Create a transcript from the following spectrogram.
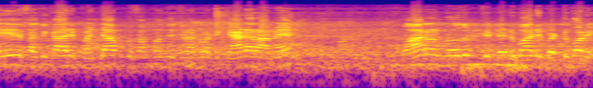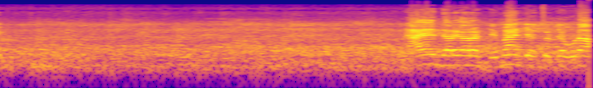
ఐఏఎస్ అధికారి పంజాబ్కు సంబంధించినటువంటి కేడర్ ఆమె వారం రోజుల నుంచి డెడ్ బాడీ పెట్టుకొని న్యాయం జరగాలని డిమాండ్ చేస్తుంటే కూడా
